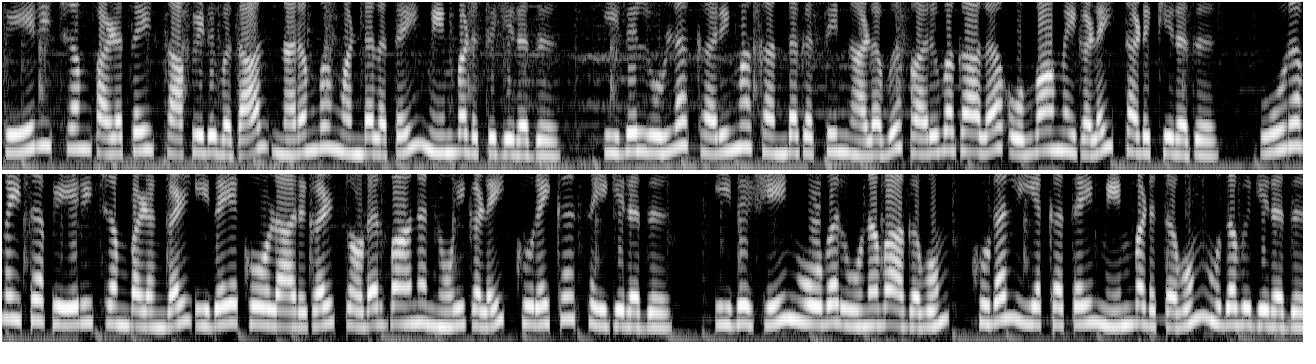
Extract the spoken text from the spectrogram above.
பேரிச்சம் பழத்தை சாப்பிடுவதால் நரம்பு மண்டலத்தை மேம்படுத்துகிறது. இதில் உள்ள கரிம கந்தகத்தின் அளவு பருவகால ஒவ்வாமைகளை தடுக்கிறது. ஊறவைத்த பேரீச்சம்பழங்கள் இதய கோளாறுகள் தொடர்பான நோய்களை குறைக்க செய்கிறது. இது ஹேங் ஓவர் உணவாகவும் குடல் இயக்கத்தை மேம்படுத்தவும் உதவுகிறது.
